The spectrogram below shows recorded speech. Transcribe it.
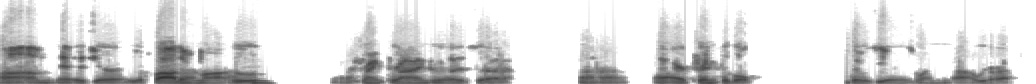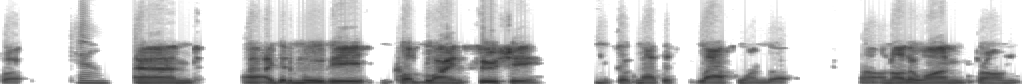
um, is your your father-in-law, who mm. Frank who was uh, uh, our principal those years when uh, we were at Foote. Yeah. And uh, I did a movie called Blind Sushi. So it's not this last one, but uh, another one from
